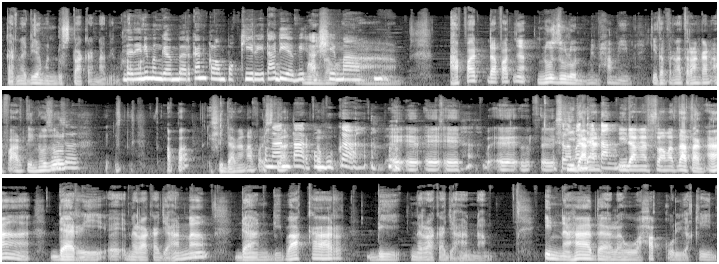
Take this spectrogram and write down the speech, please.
karena dia mendustakan Nabi Muhammad. Dan ini menggambarkan kelompok kiri tadi ya, Bi Monggo. Hashimah. Nah, apa dapatnya? Nuzulun min hamim. Kita pernah terangkan apa arti nuzul? Nuzul. Apa? Hidangan apa istilah? Pengantar, pembuka. eh, eh, eh, eh, eh, eh, Selamat hidangan, datang. hidangan selamat datang. Ah, dari eh, neraka jahanam dan dibakar di neraka jahanam. Inna hadza lahu haqqul yaqin.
